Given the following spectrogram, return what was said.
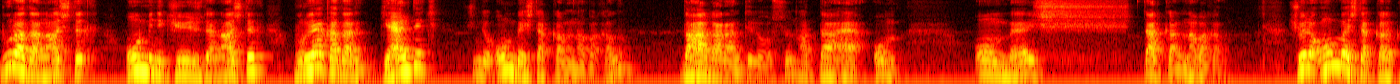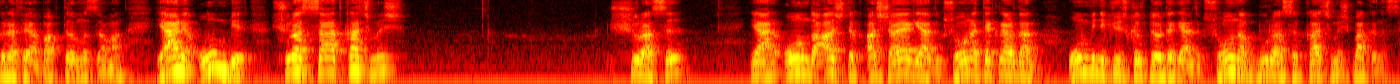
Buradan açtık. 10.200'den açtık. Buraya kadar geldik. Şimdi 15 dakikalığına bakalım. Daha garantili olsun. Hatta he, 10, 15 dakikalığına bakalım. Şöyle 15 dakikalık grafiğe baktığımız zaman yani 11 şurası saat kaçmış? şurası yani 10'da açtık aşağıya geldik sonra tekrardan 10.244'e geldik. Sonra burası kaçmış bakınız.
